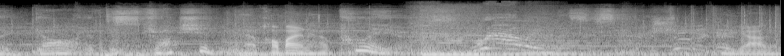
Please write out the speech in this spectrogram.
the god of destruction, แอบเข้าไปนะครับ prayer Rally. ฮายาเลย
